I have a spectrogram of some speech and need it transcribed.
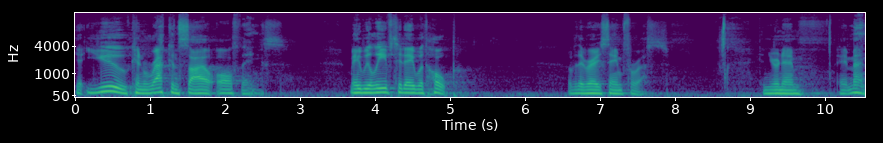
yet you can reconcile all things. May we leave today with hope of the very same for us. In your name, amen.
